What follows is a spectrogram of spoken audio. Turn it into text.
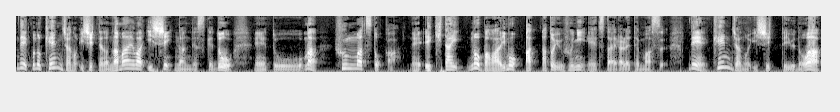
で、この賢者の石っていうのは名前は石なんですけど、えっ、ー、と、まあ、粉末とか、えー、液体の場合もあったというふうに、えー、伝えられてます。で、賢者の石っていうのは、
